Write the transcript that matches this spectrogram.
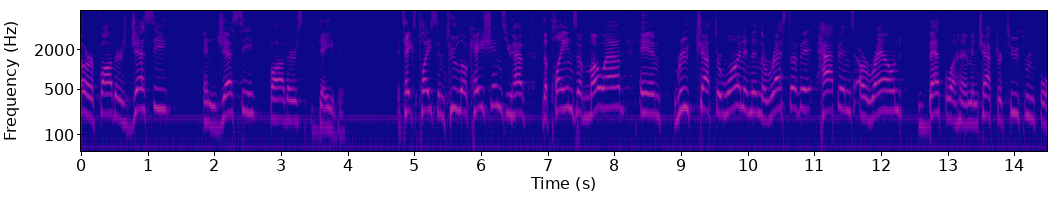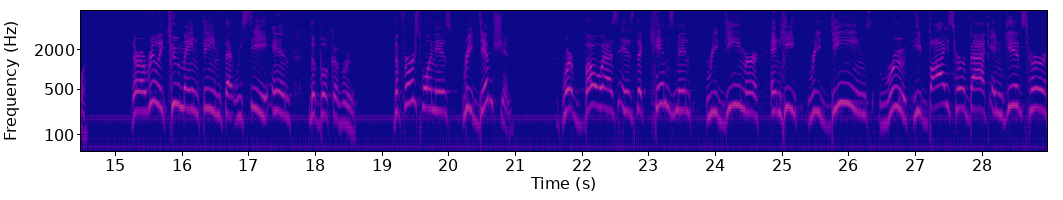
or fathers Jesse, and Jesse fathers David. It takes place in two locations. You have the plains of Moab in Ruth chapter 1, and then the rest of it happens around Bethlehem in chapter 2 through 4. There are really two main themes that we see in the book of Ruth. The first one is redemption where Boaz is the kinsman redeemer and he redeems Ruth. He buys her back and gives her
